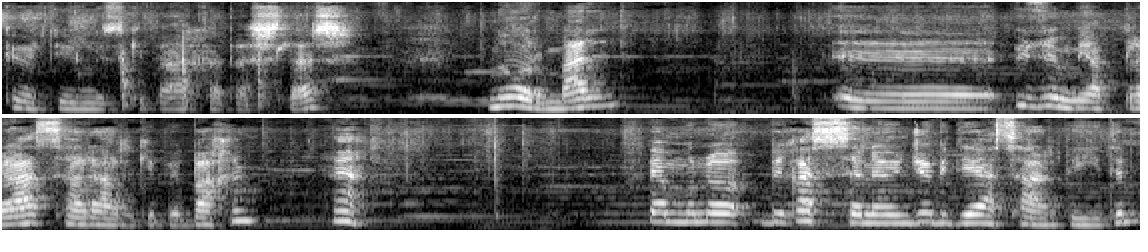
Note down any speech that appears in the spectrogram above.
Gördüğünüz gibi arkadaşlar normal e, üzüm yaprağı sarar gibi. Bakın. Heh. Ben bunu birkaç sene önce bir daha sardıydım.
